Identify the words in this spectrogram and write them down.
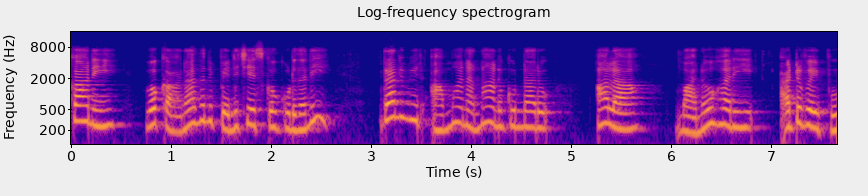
కానీ ఒక అనాథని పెళ్ళి చేసుకోకూడదని రణవీర్ అమ్మ నాన్న అనుకున్నారు. అలా మనోహరి అటువైపు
